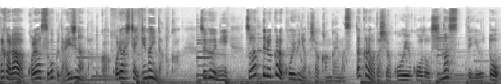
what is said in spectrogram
だからこれはすごく大事なんだとかこれはしちゃいけないんだとかそういうふうに育ってるからこういうふうに私は考えます。だから私はこういう行動をしますっていうと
